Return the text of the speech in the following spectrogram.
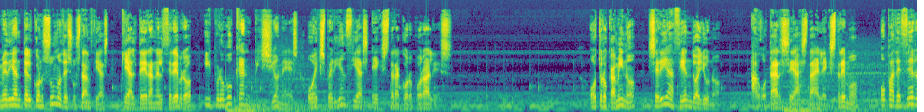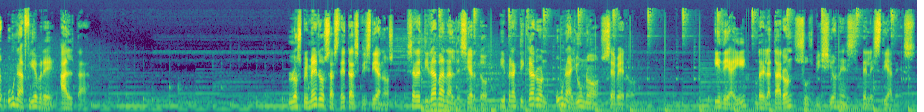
mediante el consumo de sustancias que alteran el cerebro y provocan visiones o experiencias extracorporales. Otro camino sería haciendo ayuno, agotarse hasta el extremo o padecer una fiebre alta. Los primeros ascetas cristianos se retiraban al desierto y practicaron un ayuno severo. Y de ahí relataron sus visiones celestiales.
